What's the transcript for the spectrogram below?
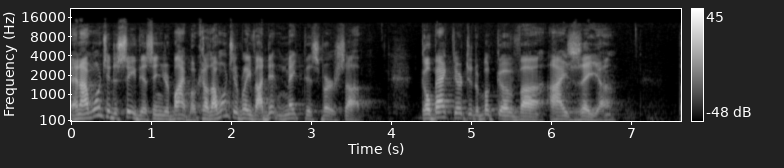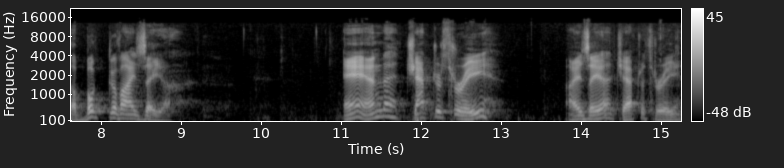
And I want you to see this in your Bible because I want you to believe I didn't make this verse up. Go back there to the book of uh, Isaiah, the book of Isaiah, and chapter 3, Isaiah chapter 3.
